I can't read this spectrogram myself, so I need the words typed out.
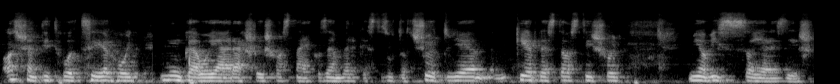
az sem titkolt cél, hogy munkába járásra is használják az emberek ezt az utat. Sőt, ugye kérdezte azt is, hogy mi a visszajelzés.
